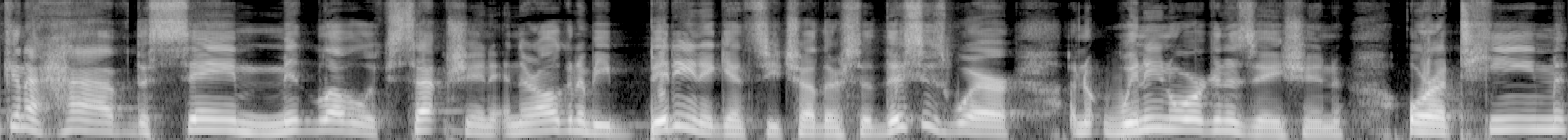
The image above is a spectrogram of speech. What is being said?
going to have the same mid-level exception and they're all going to be bidding against each other. So this is where a winning organization or a team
